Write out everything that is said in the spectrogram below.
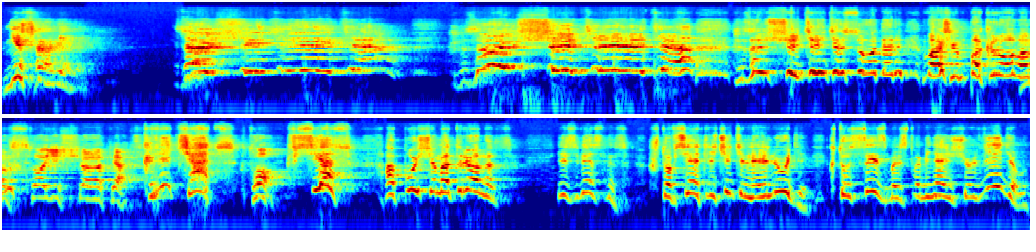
не срабею. Защитите! Защитите! Защитите, сударь, вашим покровом. Ну что еще опять? Кричат. Кто? Все, а пуще Матрёнос. Известно, что все отличительные люди, кто с измольства меня еще видел,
